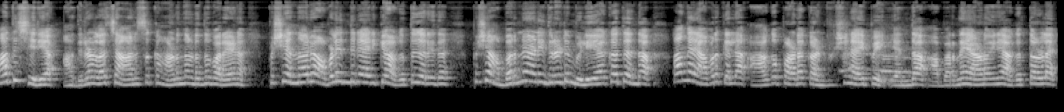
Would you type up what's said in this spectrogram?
അത് ശരിയാ അതിനുള്ള ചാൻസ് കാണുന്നുണ്ടെന്ന് പറയണ. പക്ഷെ എന്നാലും അവൾ എന്തിനായിരിക്കും അകത്ത് കയറിയത്? പക്ഷെ അപർണയാണ് ഇതുവരെയായിട്ടും വിളിയാക്കാത്ത എന്താ? അങ്ങനെ അവർക്കെല്ലാം ആകെപ്പാടെ കൺഫ്യൂഷൻ ആയിപ്പോയി. എന്താ അപർണയാണോ ഇനി അകത്തുള്ള?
